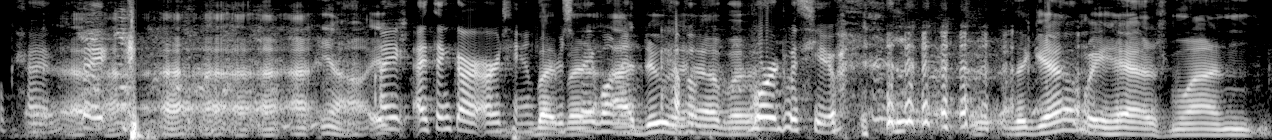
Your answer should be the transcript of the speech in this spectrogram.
okay. Uh uh, uh, uh, uh, you know, I, it's, I think our art handlers may but want I to do have, have a, a- word with you. the gallery has one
